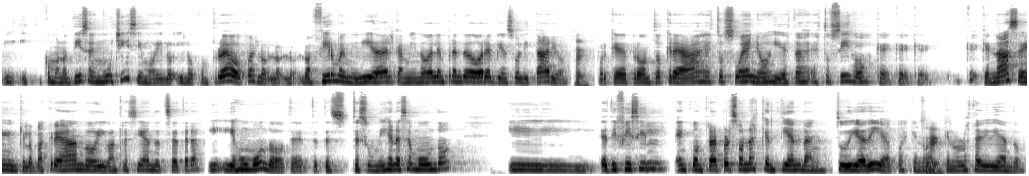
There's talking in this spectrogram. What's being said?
y, como nos dicen muchísimo y lo, y lo compruebo, pues lo, lo, lo, afirmo en mi vida, el camino del emprendedor es bien solitario, porque de pronto creas estos sueños y estas, estos hijos que, que, que, que, nacen, que los vas creando y van creciendo, etc. Y, y es un mundo, te, te, te, te sumís en ese mundo y es difícil encontrar personas que entiendan tu día a día, pues que no, que no lo está viviendo.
